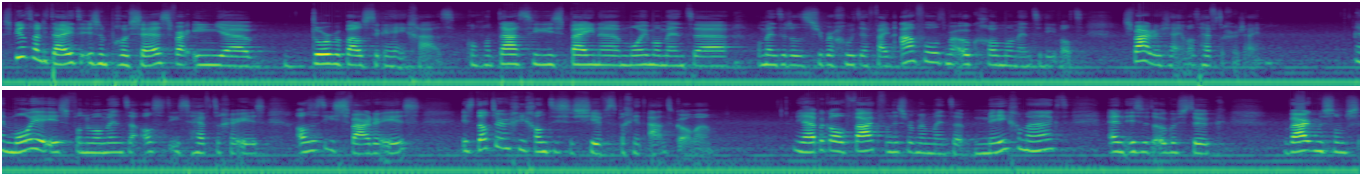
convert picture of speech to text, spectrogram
Spiritualiteit is een proces waarin je door bepaalde stukken heen gaat. Confrontaties, pijnen, mooie momenten, momenten dat het super goed en fijn aanvoelt, maar ook gewoon momenten die wat zwaarder zijn, wat heftiger zijn. Het mooie is van de momenten als het iets heftiger is, als het iets zwaarder is, is dat er een gigantische shift begint aan te komen. Nu heb ik al vaak van dit soort momenten meegemaakt. En is het ook een stuk waar ik me soms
